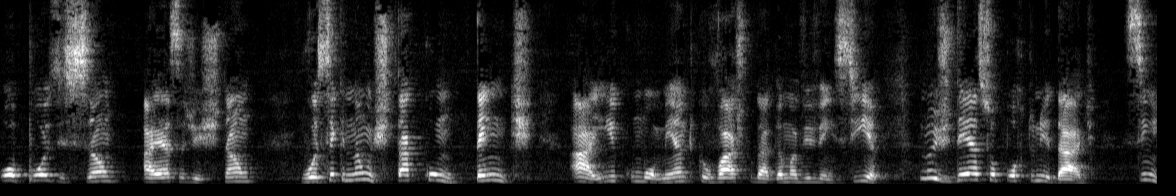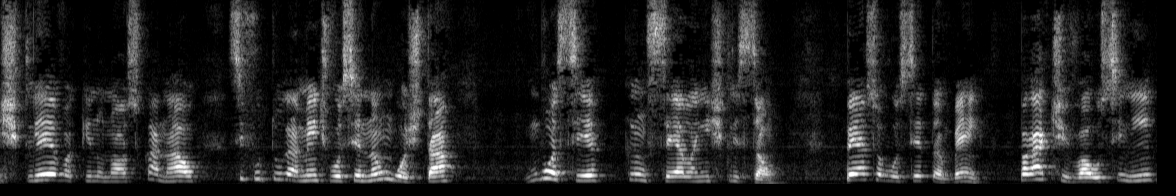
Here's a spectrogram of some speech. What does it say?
oposição a essa gestão, você que não está contente aí com o momento que o Vasco da Gama vivencia, nos dê essa oportunidade. Se inscreva aqui no nosso canal. Se futuramente você não gostar, você cancela a inscrição. Peço a você também para ativar o sininho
